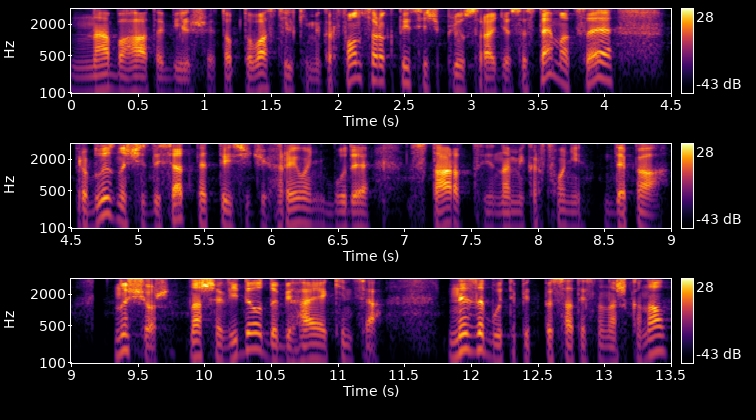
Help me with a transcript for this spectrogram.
набагато більший. Тобто у вас тільки мікрофон 40 тисяч плюс радіосистема це приблизно 65 тисяч гривень буде старт на мікрофоні ДПА. Ну що ж, наше відео добігає кінця. Не забудьте підписатись на наш канал,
